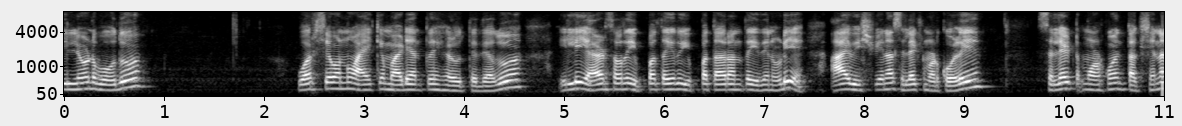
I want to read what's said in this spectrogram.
ಇಲ್ಲಿ ನೋಡ್ಬೋದು ವರ್ಷವನ್ನು ಆಯ್ಕೆ ಮಾಡಿ ಅಂತ ಹೇಳುತ್ತದೆ. ಅದು ಇಲ್ಲಿ ಎರಡು ಸಾವಿರದ ಇಪ್ಪತ್ತೈದು, ಇಪ್ಪತ್ತಾರು ಅಂತ ಇದೆ ನೋಡಿ. ಆ ವಿಶ್ವಿನ ಸೆಲೆಕ್ಟ್ ಮಾಡ್ಕೊಳ್ಳಿ. ಸೆಲೆಕ್ಟ್ ಮಾಡ್ಕೊಂಡ ತಕ್ಷಣ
